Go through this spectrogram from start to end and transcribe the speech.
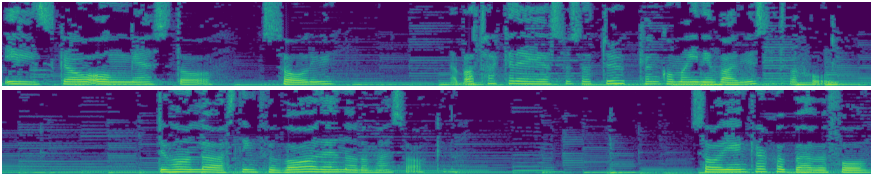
ilska och ångest och sorg. Jag bara tackar dig Jesus att du kan komma in i varje situation. Du har en lösning för var och en av de här sakerna. Sorgen kanske behöver få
